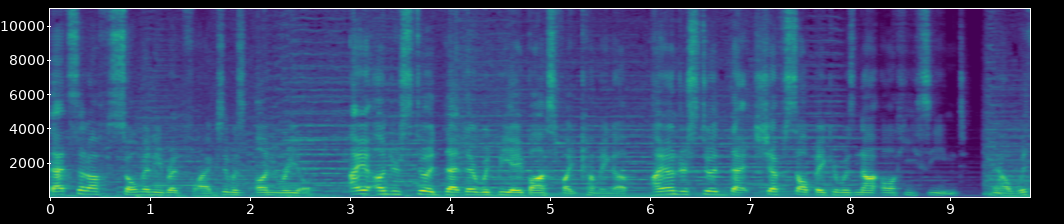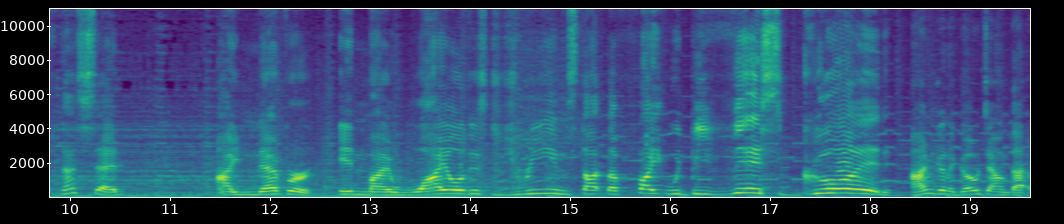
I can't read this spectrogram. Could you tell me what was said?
That set off so many red flags, it was unreal. I understood that there would be a boss fight coming up. I understood that Chef Saltbaker was not all he seemed. Now, with that said, I never, in my wildest dreams, thought the fight would be this good! I'm gonna go down that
